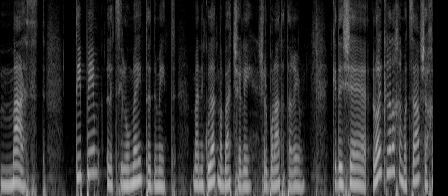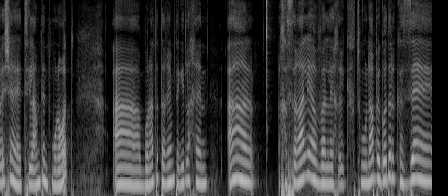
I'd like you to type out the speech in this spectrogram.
must. טיפים לצילומי תדמית, מהנקודת מבט שלי, של בונת אתרים, כדי שלא יקרה לכם מצב שאחרי שצילמתם תמונות, הבונת אתרים תגיד לכם, אה, חסרה לי אבל תמונה בגודל כזה,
